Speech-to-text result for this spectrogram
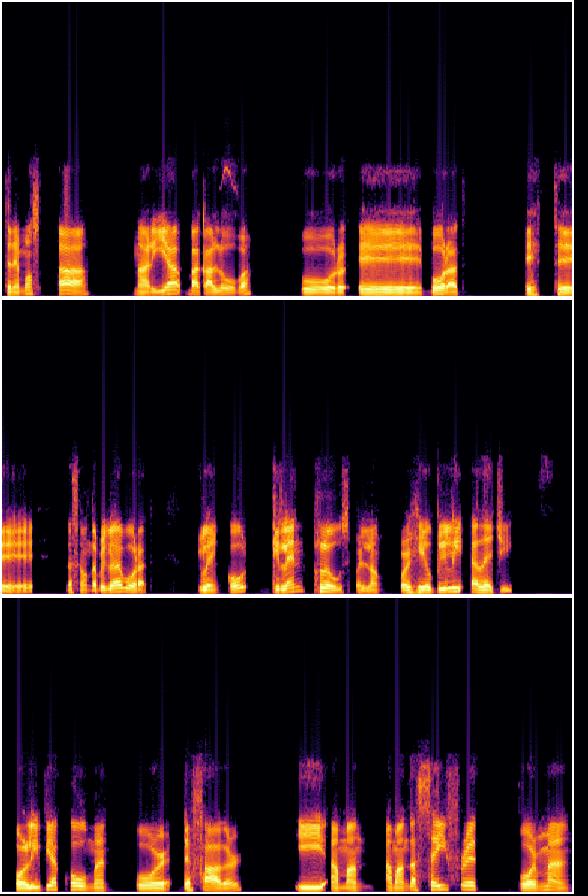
tenemos a María Bakalova por eh, Borat, este, la segunda película de Borat, Glenn, Close perdón, por Hillbilly Elegy, Olivia Colman por The Father y Amanda Seyfried por Mank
